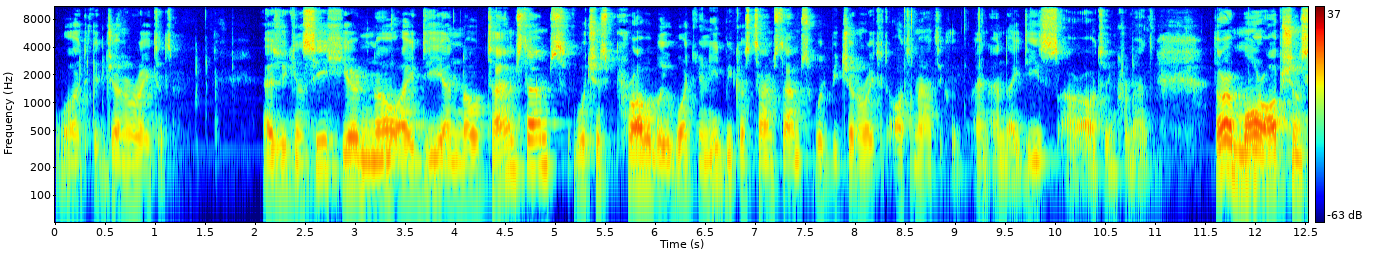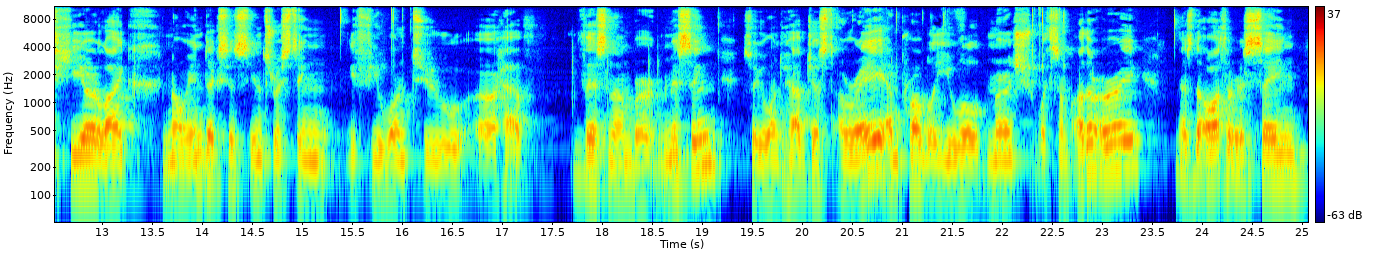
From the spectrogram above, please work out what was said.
what it generated. As you can see here no ID and no timestamps which is probably what you need because timestamps would be generated automatically and, and IDs are auto increment there are more options here like no index is interesting. If you want to uh, have this number missing so you want to have just array and probably you will merge with some other array as the author is saying.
